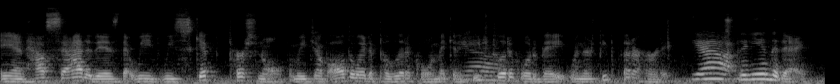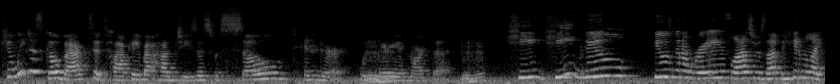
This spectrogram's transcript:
And how sad it is that we we skip personal and we jump all the way to political and make it a huge political debate when there's people that are hurting. Yeah. So at the end of the day, Can we just go back to talking about how Jesus was so tender with Mhm. Mary and Martha? mm-hmm. He he knew he was gonna raise Lazarus up. He could have been like,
